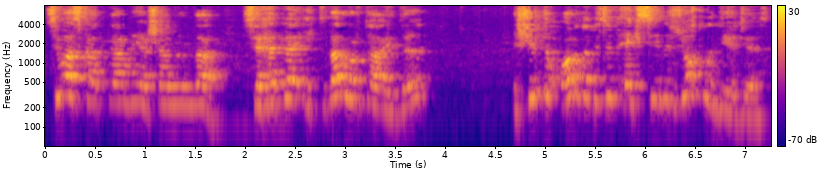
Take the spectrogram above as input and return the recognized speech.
Sivas katliamı yaşandığında SHP iktidar ortağıydı. E şimdi orada bizim eksiğimiz yok mu diyeceğiz.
